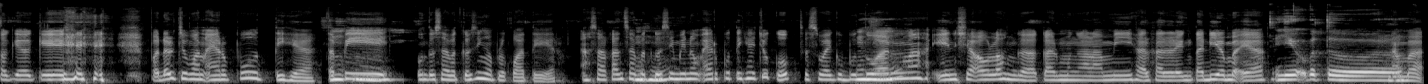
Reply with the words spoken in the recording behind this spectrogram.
Oke oke, padahal cuman air putih ya. Tapi untuk sahabat kosi nggak perlu khawatir. Asalkan sahabat kosi minum air putihnya cukup sesuai kebutuhan mah, insya Allah nggak akan mengalami hal-hal yang tadi ya Mbak ya. Yuk, betul. Nah Mbak,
